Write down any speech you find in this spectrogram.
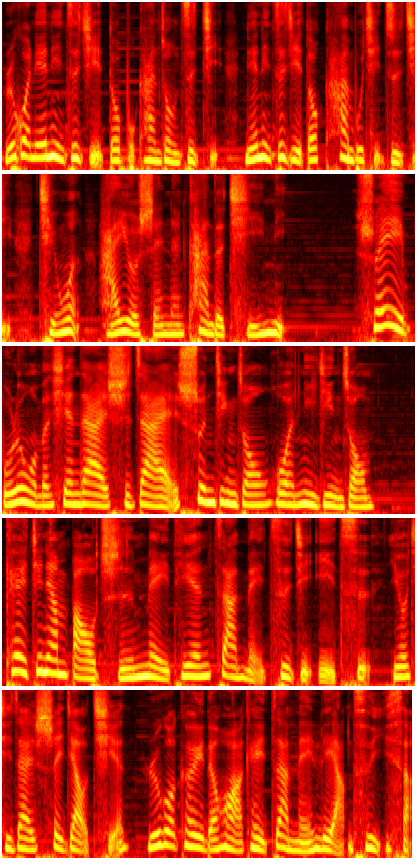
如果连你自己都不看重自己，连你自己都看不起自己，请问还有谁能看得起你？所以，不论我们现在是在顺境中或逆境中，可以尽量保持每天赞美自己一次，尤其在睡觉前，如果可以的话，可以赞美两次以上。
